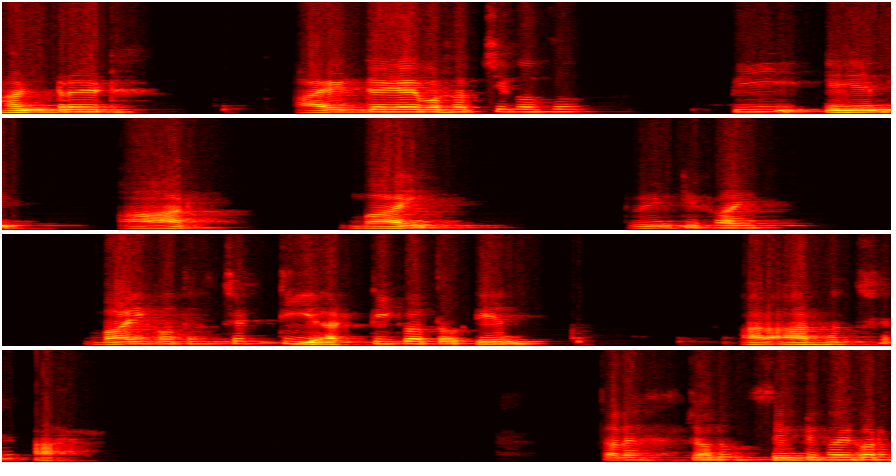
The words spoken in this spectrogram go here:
হান্ড্রেড আইয়ের জায়গায় বসাচ্ছি কত? P N R by twenty five by কত হচ্ছে টি আর টি কত? এন আর আর হচ্ছে আর। তাহলে চলো সিম্পলিফাই করো।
